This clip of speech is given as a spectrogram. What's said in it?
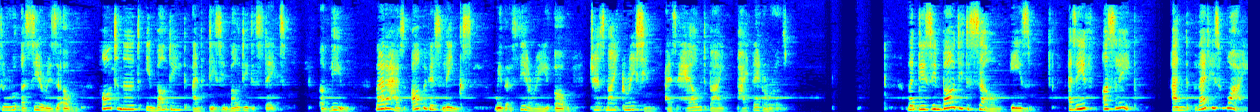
through a series of alternate embodied and disembodied states, a view that has obvious links with the theory of transmigration as held by Pythagoras. The disembodied soul is as if asleep, and that is why,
